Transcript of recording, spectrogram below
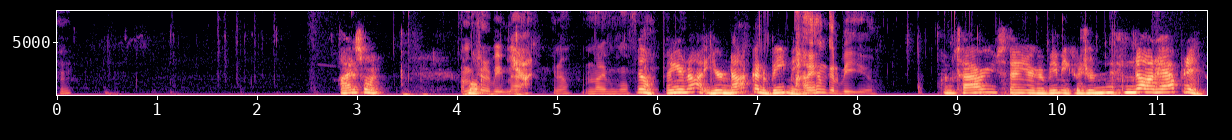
Hmm? I just want. I'm Well, gonna beat Mak. You know, I'm not even going for No, no, you're not. You're not gonna beat me. I am gonna beat you. I'm tired of you saying you're gonna beat me because you're not happening.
